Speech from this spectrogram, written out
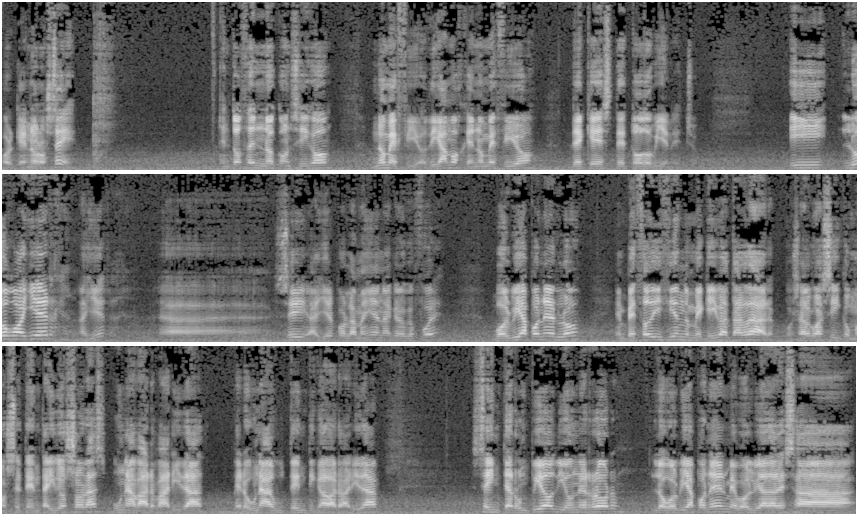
Porque no lo sé. Entonces no consigo, no me fío, digamos que no me fío de que esté todo bien hecho. Y luego ayer, ayer, uh, sí, ayer por la mañana creo que fue, volví a ponerlo, empezó diciéndome que iba a tardar, pues algo así como 72 horas, una barbaridad, pero una auténtica barbaridad. Se interrumpió, dio un error, lo volví a poner, me volvió a dar esa,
